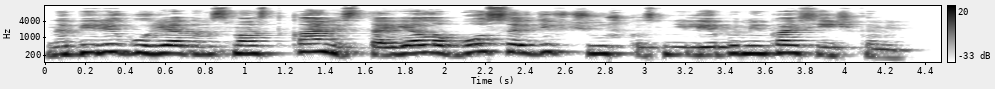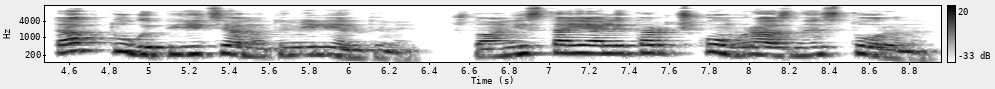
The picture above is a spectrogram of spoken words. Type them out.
На берегу рядом с мостками стояла босая девчушка с нелепыми косичками, так туго перетянутыми лентами, что они стояли торчком в разные стороны.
